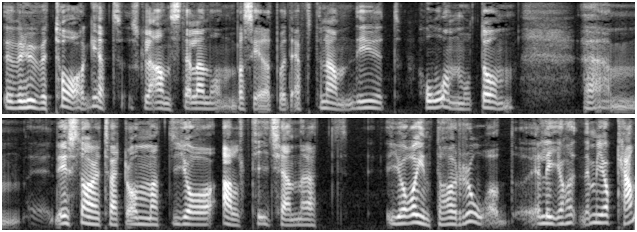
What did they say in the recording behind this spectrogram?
överhuvudtaget skulle anställa någon baserat på ett efternamn. Det är ju ett hån mot dem. Ehm, det är snarare tvärtom att jag alltid känner att jag inte har råd. Eller jag, nej, men jag kan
